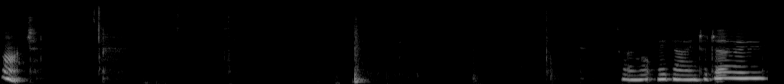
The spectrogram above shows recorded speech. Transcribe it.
Right. So what we're going to do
